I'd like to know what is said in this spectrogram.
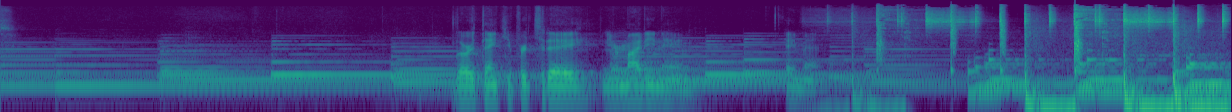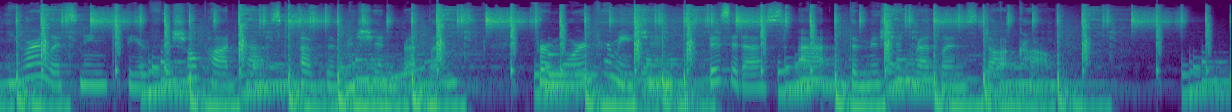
Lord, thank you for today. In your mighty name, amen. You are listening to the official podcast of The Mission Redlands. For more information, visit us at themissionredlands.com.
